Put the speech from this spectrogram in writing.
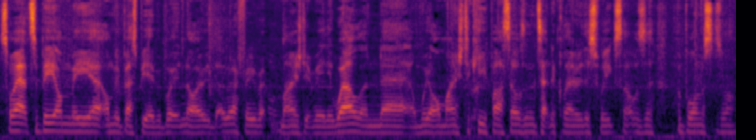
so I had to be on me uh, on my best behaviour. But no, the referee managed it really well, and uh, and we all managed to keep ourselves in the technical area this week. So that was a, a bonus as well.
